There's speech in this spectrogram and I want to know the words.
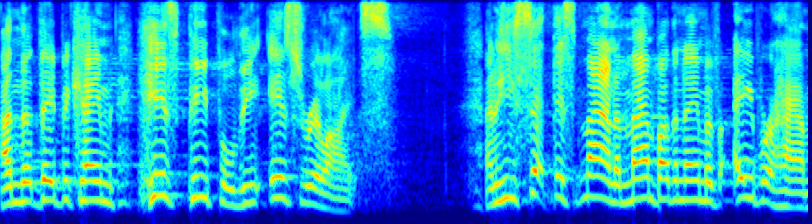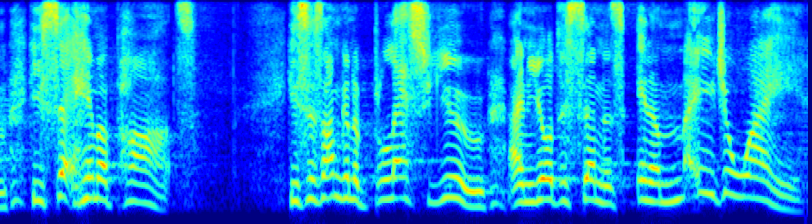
and that they became His people, the Israelites. And he set this man, a man by the name of Abraham, he set him apart. He says, I'm going to bless you and your descendants in a major way.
